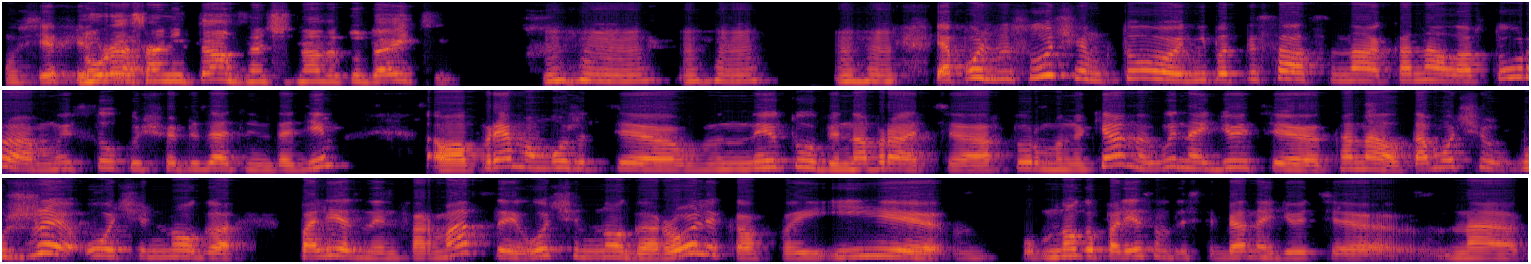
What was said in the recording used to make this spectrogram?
У всех YouTube. Ну, раз они там, значит, надо туда идти. Угу, угу. Угу. Я пользуюсь случаем, кто не подписался на канал Артура, мы ссылку еще обязательно дадим. А, прямо можете на ютубе набрать Артур Манукян, и вы найдете канал. Там очень, уже очень много полезной информации, очень много роликов, и много полезного для себя найдете на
